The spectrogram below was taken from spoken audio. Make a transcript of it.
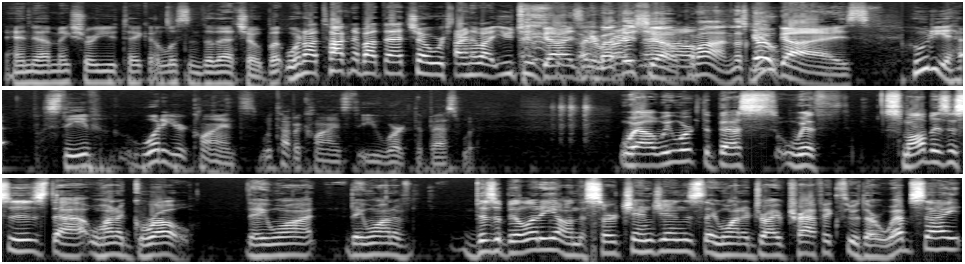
and uh, make sure you take a listen to that show. But we're not talking about that show. We're talking about you two guys Talking about right this show. Come on, let's go. You guys. Who do you have? Steve, what are your clients? What type of clients do you work the best with? Well, we work the best with small businesses that want to grow. They want they want a visibility on the search engines. They want to drive traffic through their website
